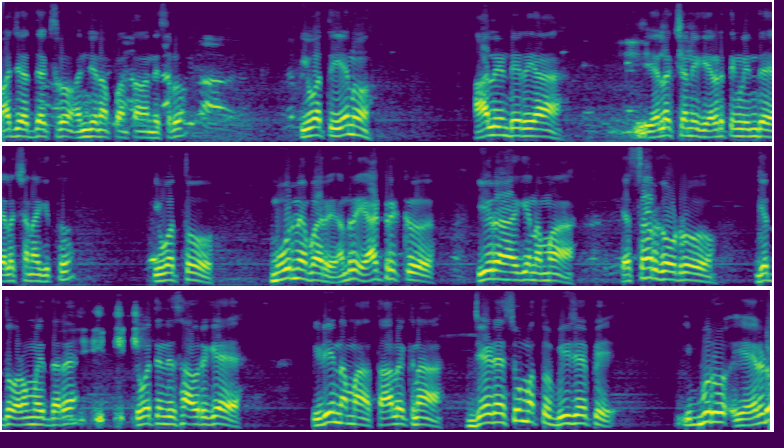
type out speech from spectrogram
ಮಾಜಿ ಅಧ್ಯಕ್ಷರು ಅಂಜಿನಪ್ಪ ಅಂತ ನನ್ನ ಹೆಸರು. ಇವತ್ತು ಏನು ಆಲ್ ಇಂಡಿಯಾ ಎಲೆಕ್ಷನಿಗೆ ಎರಡು ತಿಂಗಳ ಹಿಂದೆ ಎಲೆಕ್ಷನ್ ಆಗಿತ್ತು. ಇವತ್ತು ಮೂರನೇ ಬಾರಿ, ಅಂದರೆ ಯಾಟ್ರಿಕ್ ಹೀರೋ ಆಗಿ ನಮ್ಮ ಎಸ್ ಆರ್ ಗೌಡ್ರು ಗೆದ್ದು ಹೊರಮಿದ್ದಾರೆ ಇವತ್ತಿನ ದಿವಸ ಅವರಿಗೆ ಇಡೀ ನಮ್ಮ ತಾಲೂಕಿನ ಜೆ ಡಿ ಎಸ್ಸು ಮತ್ತು ಬಿ ಜೆ ಪಿ ಇಬ್ಬರು, ಎರಡೂ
